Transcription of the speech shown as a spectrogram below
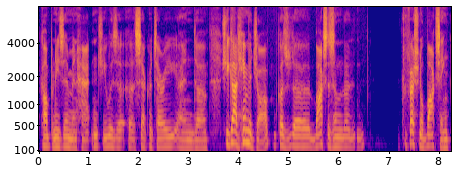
companies in Manhattan. She was a, a secretary, and uh, she got him a job because uh, boxes and professional boxing,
